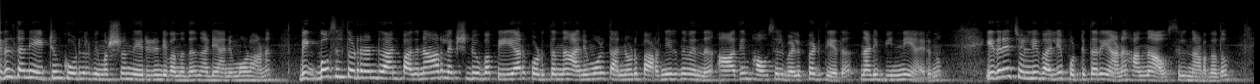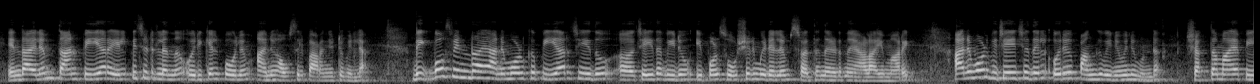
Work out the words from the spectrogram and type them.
ഇതിൽ തന്നെ ഏറ്റവും കൂടുതൽ വിമർശനം നേരിടേണ്ടി വന്നത് നടി അനുമോളാണ്. ബിഗ് ബോസിൽ തുടരാൻ താൻ പതിനാറ് ലക്ഷം രൂപ പി ആർ കൊടുത്തെന്ന് അനുമോൾ തന്നോട് പറഞ്ഞിരുന്നുവെന്ന് ആദ്യം ഹൗസിൽ വെളിപ്പെടുത്തിയത് നടി ബിന്നിയായിരുന്നു. ഇതിനെ ചൊല്ലി വലിയ പൊട്ടിത്തെറിയാണ് അന്ന് ഹൗസിൽ നടന്നതും. എന്തായാലും താൻ പി ആർ ഏൽപ്പിച്ചിട്ടില്ലെന്ന് ഒരിക്കൽ പോലും അനു ഹൗസിൽ പറഞ്ഞിട്ടുമില്ല. ബിഗ് ബോസ് വിന്നറായ അനുമോൾക്ക് പി ആർ ചെയ്തു ചെയ്ത വിനു ഇപ്പോൾ സോഷ്യൽ മീഡിയയിലും ശ്രദ്ധ നേടുന്നയാളായി മാറി. അനുമോൾ വിജയിച്ചതിൽ ഒരു പങ്ക് വിനുവിനുമുണ്ട്. ശക്തമായ പി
